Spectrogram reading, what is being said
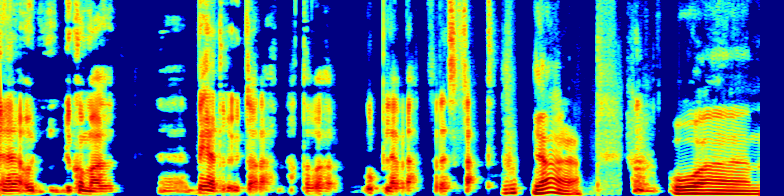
Eh, og du kommer eh, bedre ut av det etter å oppleve det, for det er så fett. ja, ja. Og eh,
